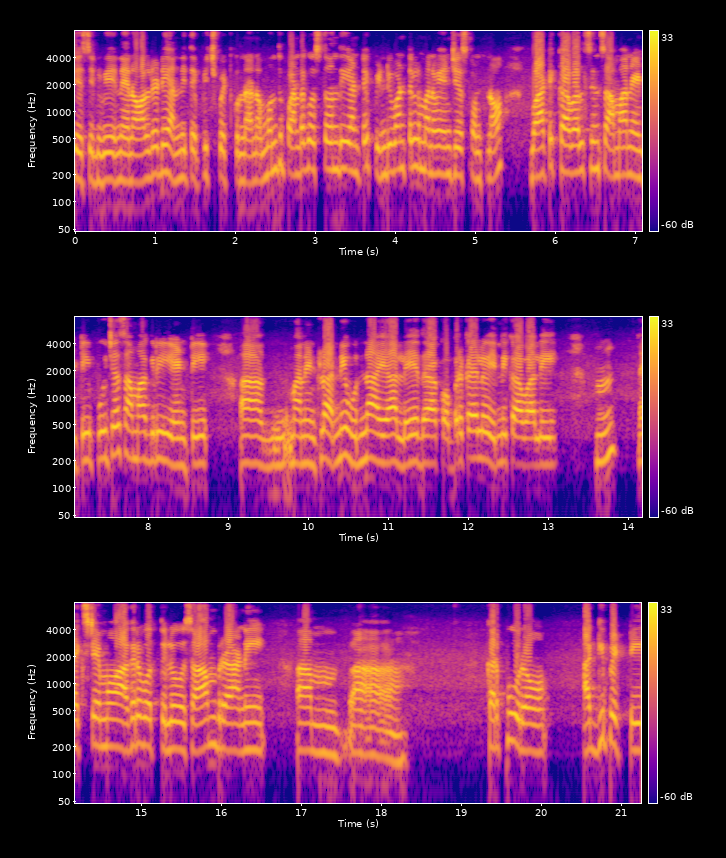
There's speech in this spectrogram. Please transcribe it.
చేసినవి. నేను ఆల్రెడీ అన్ని తెప్పించి పెట్టుకున్నాను. ముందు పండగ వస్తుంది అంటే పిండి వంటలు మనం ఏం చేసుకుంటున్నాం? వాటికి కావాల్సిన సామాన్ ఏంటి? పూజా సామాగ్రి ఏంటి? మన ఇంట్లో అన్నీ ఉన్నాయా? లేదా? కొబ్బరికాయలు ఎన్ని కావాలి? నెక్స్ట్ ఏమో అగరవత్తులు సాంబ్రాణి కర్పూరం అగ్గిపెట్టి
